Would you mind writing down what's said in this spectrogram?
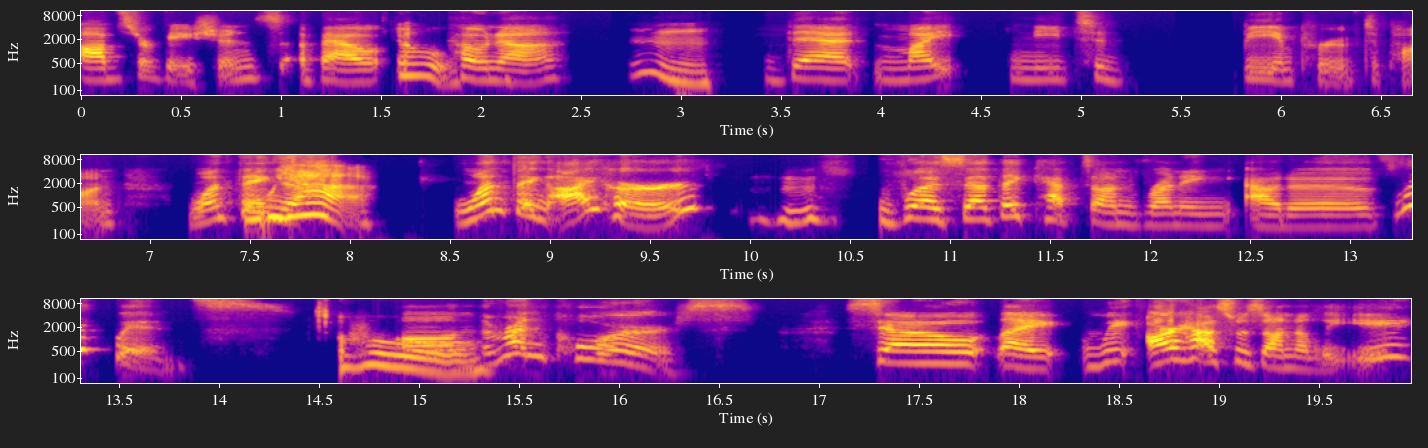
observations about Oh. Kona Mm. that might need to be improved upon. One Oh, thing, yeah. one thing I heard Mhm. was that they kept on running out of liquids Oh. on the run course. So, like, we our house was on Ali'i,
